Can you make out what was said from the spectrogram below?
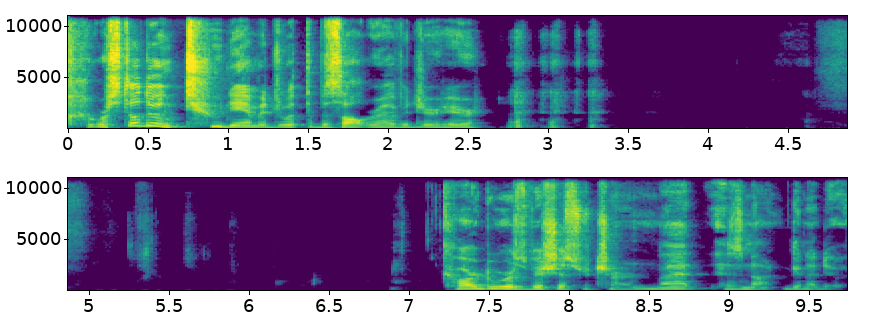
We're still doing two damage with the basalt ravager here. Kardur's vicious return. That is not gonna do it.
